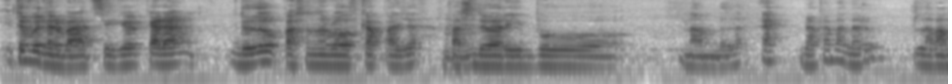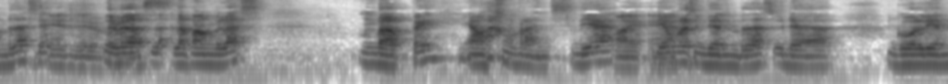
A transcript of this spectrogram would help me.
itu bener banget sih gue kadang dulu pas nonton World Cup aja pas Mhm. 2016 eh berapa emang baru 18 ya Ya, dari 18 Mbappe yang orang Prancis dia Oh, iya. dia umur 19 udah golin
